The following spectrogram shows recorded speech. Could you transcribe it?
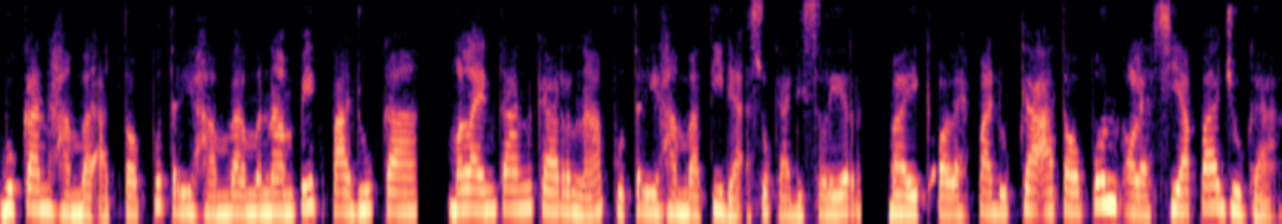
Bukan hamba atau putri hamba menampik Paduka, melainkan karena putri hamba tidak suka diselir, baik oleh paduka ataupun oleh siapa juga.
